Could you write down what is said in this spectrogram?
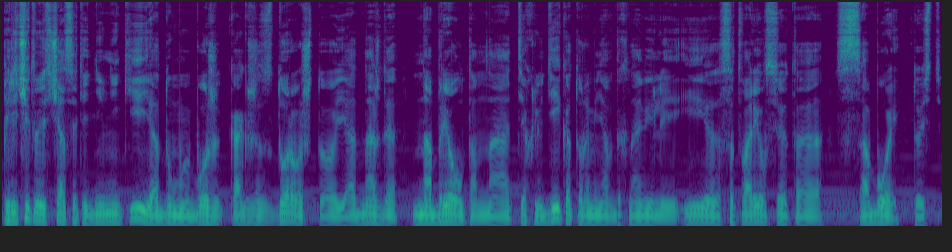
перечитывая сейчас эти дневники, я думаю, боже, как же здорово, что я однажды набрел там на тех людей, которые меня вдохновили, и сотворил все это с собой. То есть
